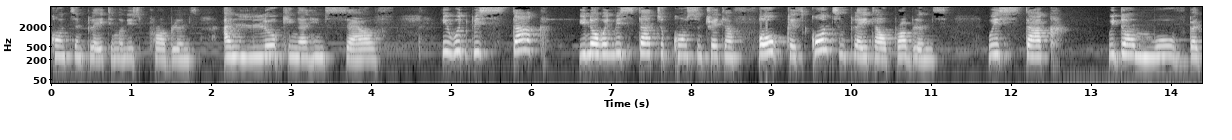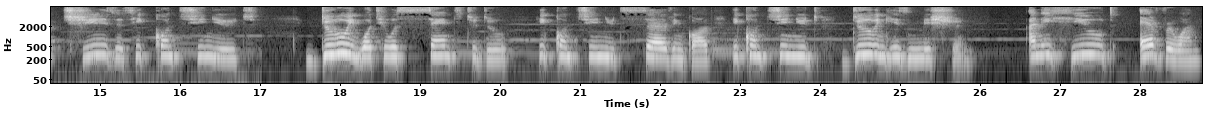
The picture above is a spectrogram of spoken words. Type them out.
contemplating on his problems and looking at himself, he would be stuck. You know, when we start to concentrate and focus, contemplate our problems, we're stuck. We don't move. But Jesus, He continued doing what He was sent to do. He continued serving God. He continued doing His mission. And He healed everyone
